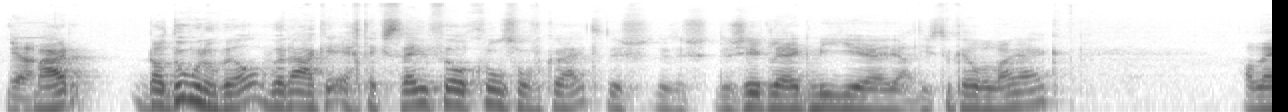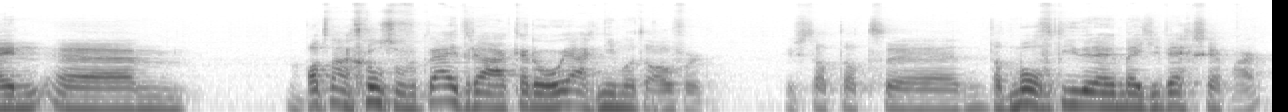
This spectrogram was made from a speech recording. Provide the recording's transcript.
Ja. Maar dat doen we nog wel. We raken echt extreem veel grondstoffen kwijt. Dus, dus de circulaire economie, ja, die is natuurlijk heel belangrijk. Alleen, ehm, wat we aan grondstoffen kwijtraken, daar hoor je eigenlijk niemand over. Dus dat, dat, dat moffelt iedereen een beetje weg, zeg maar.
